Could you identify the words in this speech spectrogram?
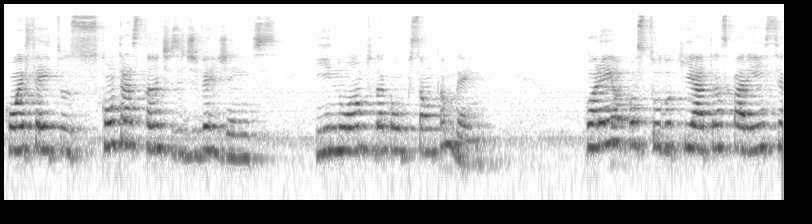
com efeitos contrastantes e divergentes, e no âmbito da corrupção também. Porém, eu postulo que a transparência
